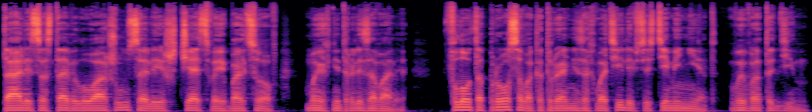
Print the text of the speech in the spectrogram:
Талис оставил у Ажуса лишь часть своих бойцов. Мы их нейтрализовали. Флота Просова, который они захватили, в системе нет. Вывод один.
